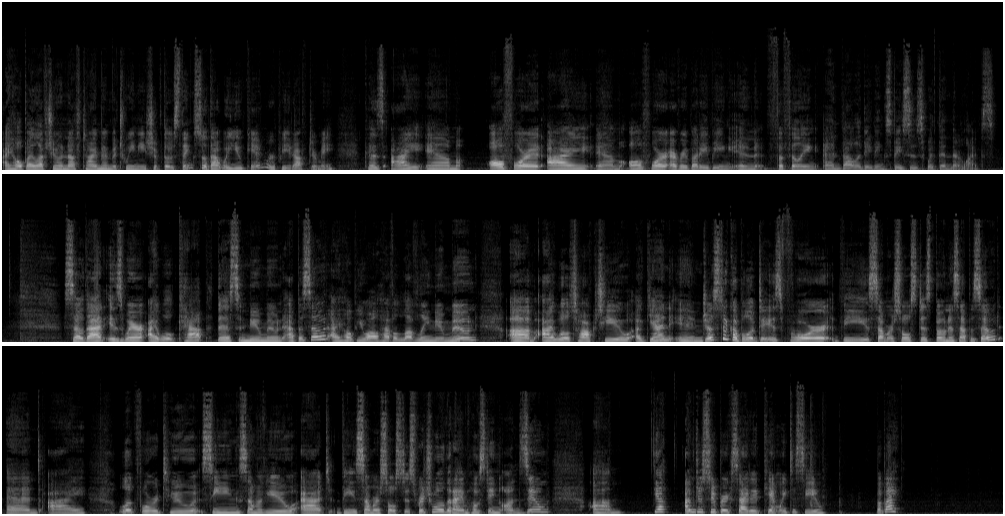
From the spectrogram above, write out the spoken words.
I hope I left you enough time in between each of those things so that way you can repeat after me because I am all for it. I am all for everybody being in fulfilling and validating spaces within their lives. So that is where I will cap this new moon episode. I hope you all have a lovely new moon. Um, I will talk to you again in just a couple of days for the summer solstice bonus episode, and I look forward to seeing some of you at the summer solstice ritual that I am hosting on Zoom. Um, yeah, I'm just super excited. Can't wait to see you. Bye bye.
